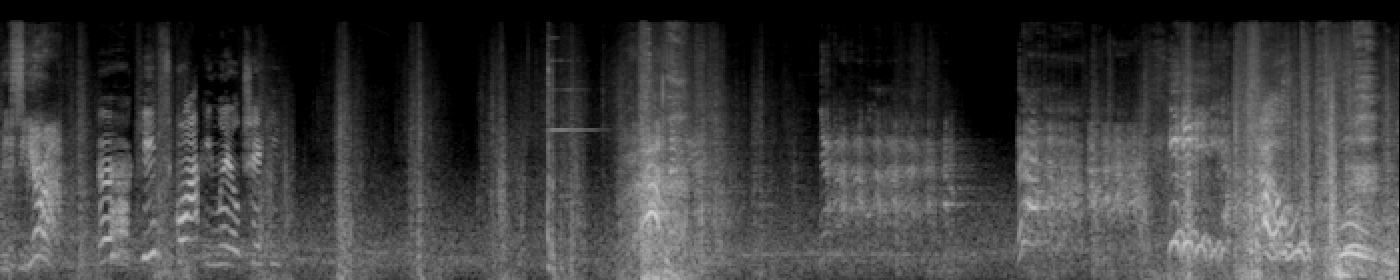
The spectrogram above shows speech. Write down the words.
Missy, you're on. Ugh, keep squawking, little chickie. oh.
